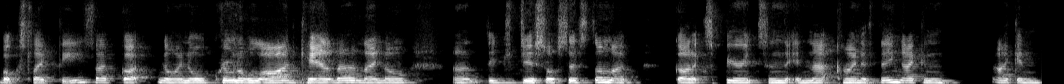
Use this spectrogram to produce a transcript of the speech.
books like these. I've got, you know, I know criminal law in Canada, and I know uh, the judicial system. I've got experience in in that kind of thing. I can I can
